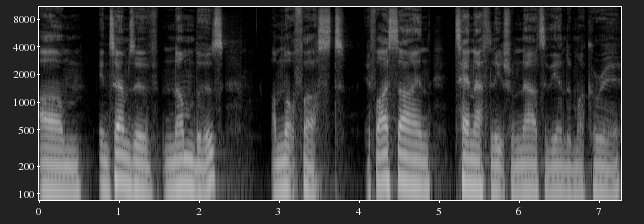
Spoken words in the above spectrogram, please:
Um, in terms of numbers, I'm not fussed. If I sign ten athletes from now to the end of my career,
